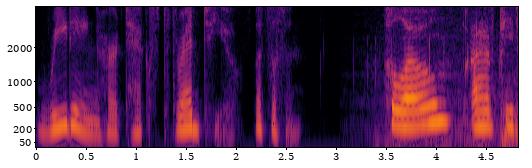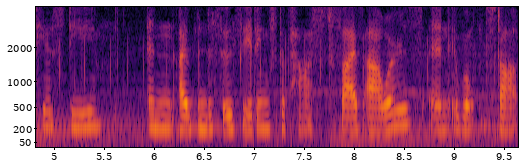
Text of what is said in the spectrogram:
reading her text thread to you. Let's listen. Hello, I have PTSD and I've been dissociating for the past five hours and it won't stop.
